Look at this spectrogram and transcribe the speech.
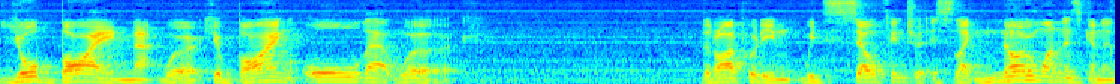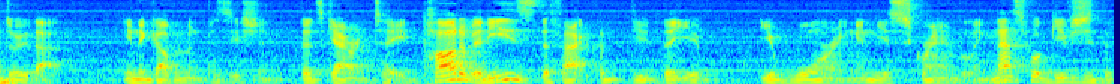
you're buying that work. You're buying all that work that I put in with self interest. It's like no one is going to do that in a government position that's guaranteed. Part of it is the fact that, you, that you're, you're warring and you're scrambling. That's what gives you the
